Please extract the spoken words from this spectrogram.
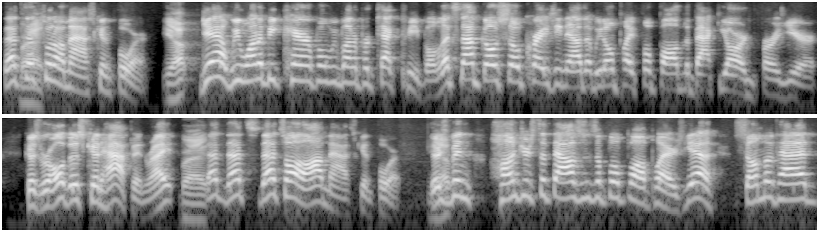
That's Right. that's what I'm asking for. Yep. Yeah, we want to be careful. We want to protect people. Let's not go so crazy now that we don't play football in the backyard for a year because we're all this could happen, right? Right. That, that's that's all I'm asking for. There's Yep. been hundreds of thousands of football players. Yeah, some have had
